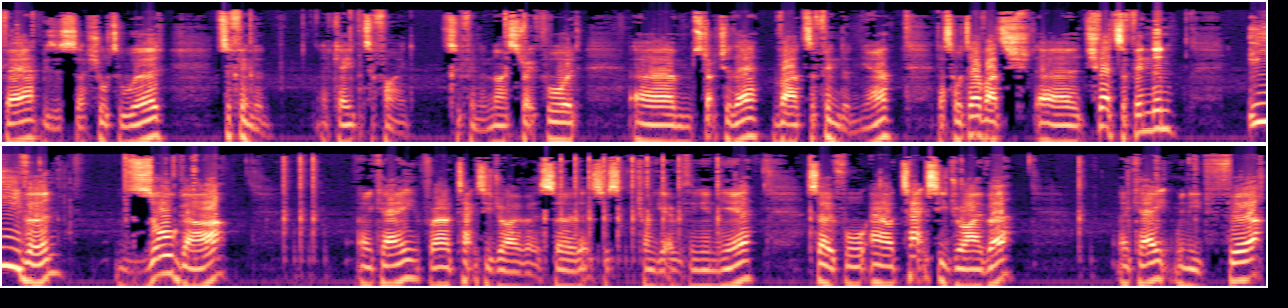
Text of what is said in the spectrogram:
schwer because it's a shorter word. Zu finden. Okay, to find. Zu finden. Nice, straightforward um, structure there. War zu finden. Yeah. Das Hotel war uh, schwer zu finden. Even sogar. Okay, for our taxi driver. So let's just try and get everything in here. So for our taxi driver, okay, we need für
